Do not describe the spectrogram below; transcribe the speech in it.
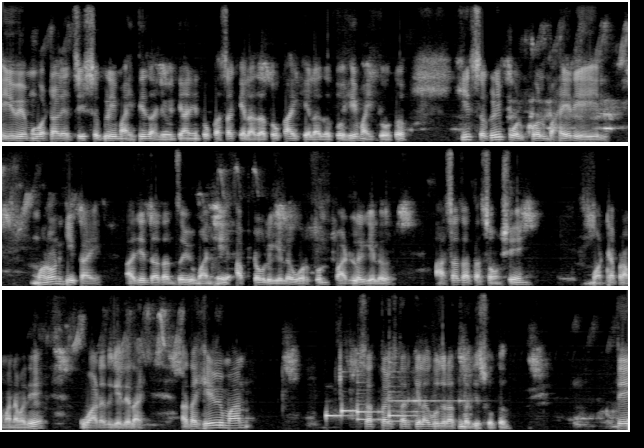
ईव्हीएम घोटाळ्याची सगळी माहिती झाली होती आणि तो कसा केला जातो काय केला जातो हे माहिती होतं. ही सगळी पोलखोल बाहेर येईल म्हणून की काय अजितदादांचं विमान हे आपटवलं गेलं वरतून पाडलं गेलं असाच आता संशय मोठ्या प्रमाणामध्ये वाढत गेलेला आहे. आता हे विमान सत्तावीस तारखेला गुजरातमध्येच होतं. ते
